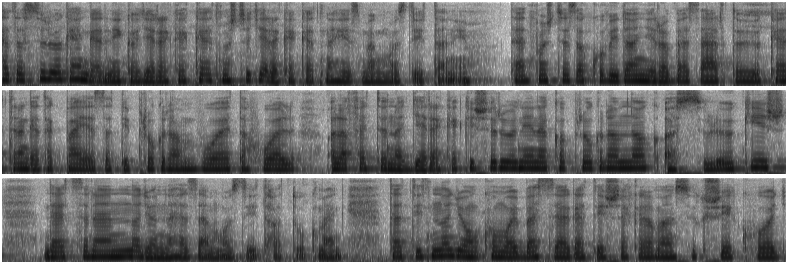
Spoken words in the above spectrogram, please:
Hát a szülők engednék a gyerekeket, most a gyerekeket nehéz megmozdítani. Tehát most ez a Covid annyira bezárta őket, rengeteg pályázati program volt, ahol alapvetően a gyerekek is örülnének a programnak, a szülők is, de egyszerűen nagyon nehezen mozdíthatók meg. Tehát itt nagyon komoly beszélgetésekre van szükség, hogy,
